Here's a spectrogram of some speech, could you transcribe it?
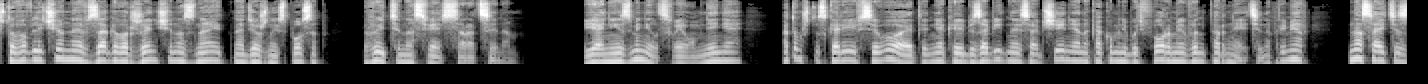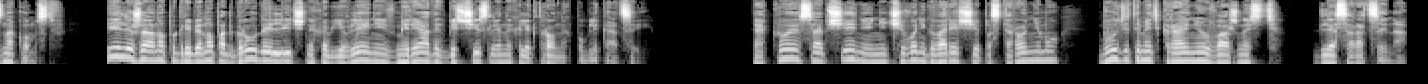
что вовлеченная в заговор женщина знает надежный способ выйти на связь с Сарацином. Я не изменил своего мнения о том, что, скорее всего, это некое безобидное сообщение на каком-нибудь форуме в интернете, например, на сайте знакомств, или же оно погребено под грудой личных объявлений в мириадах бесчисленных электронных публикаций. Такое сообщение, ничего не говорящее постороннему, будет иметь крайнюю важность для Сарацина.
